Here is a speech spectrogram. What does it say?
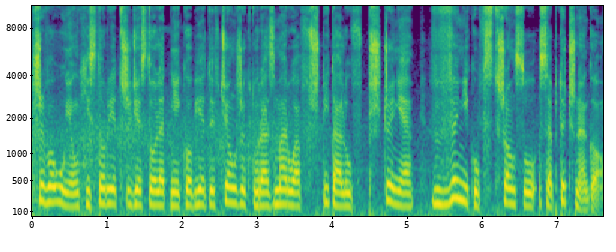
Przywołują historię 30-letniej kobiety w ciąży, która zmarła w szpitalu w Pszczynie w wyniku wstrząsu septycznego.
